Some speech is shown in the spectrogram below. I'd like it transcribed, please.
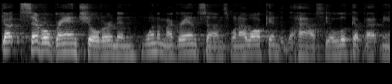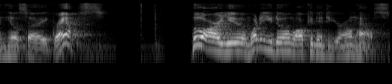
Got several grandchildren, and one of my grandsons, when I walk into the house, he'll look up at me and he'll say, Gramps, who are you and what are you doing walking into your own house?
